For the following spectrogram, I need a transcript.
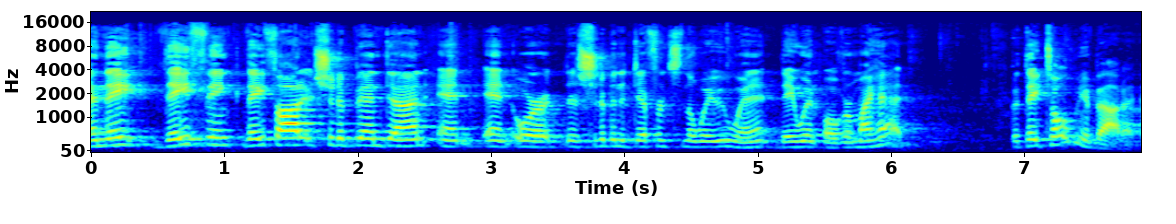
and they, they think they thought it should have been done and, and or there should have been a difference in the way we went. It they went over my head. But they told me about it.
